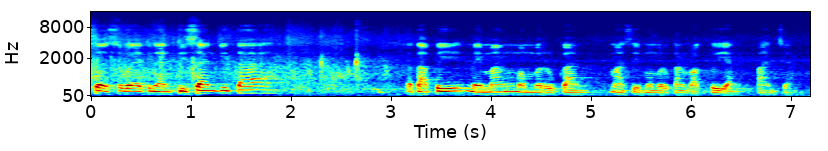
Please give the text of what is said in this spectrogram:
sesuai dengan desain kita, tetapi memang memerlukan masih memerlukan waktu yang panjang.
